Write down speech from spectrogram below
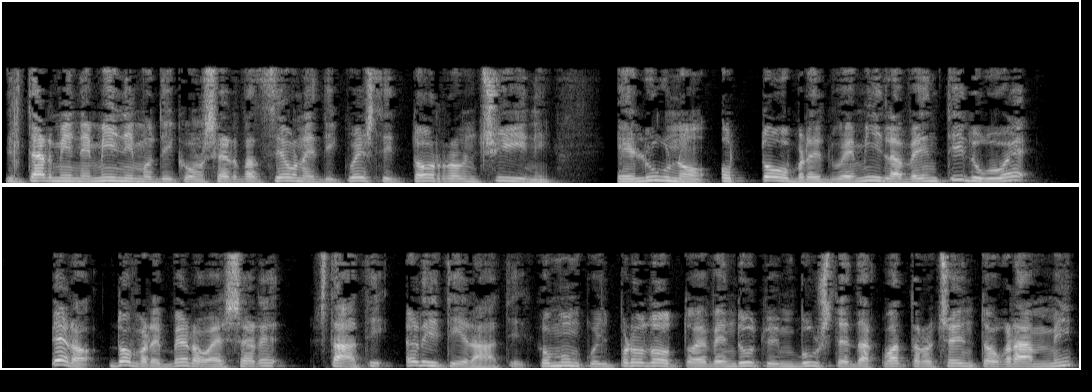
Il termine minimo di conservazione di questi torroncini e l'1 ottobre 2022, però dovrebbero essere stati ritirati. Comunque il prodotto è venduto in buste da 400 grammi,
